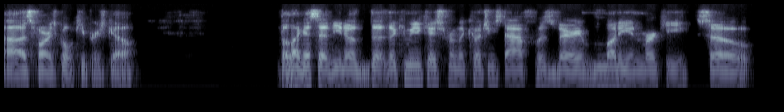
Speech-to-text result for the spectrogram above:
uh, as far as goalkeepers go. But like I said, you know, the the communication from the coaching staff was very muddy and murky. So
